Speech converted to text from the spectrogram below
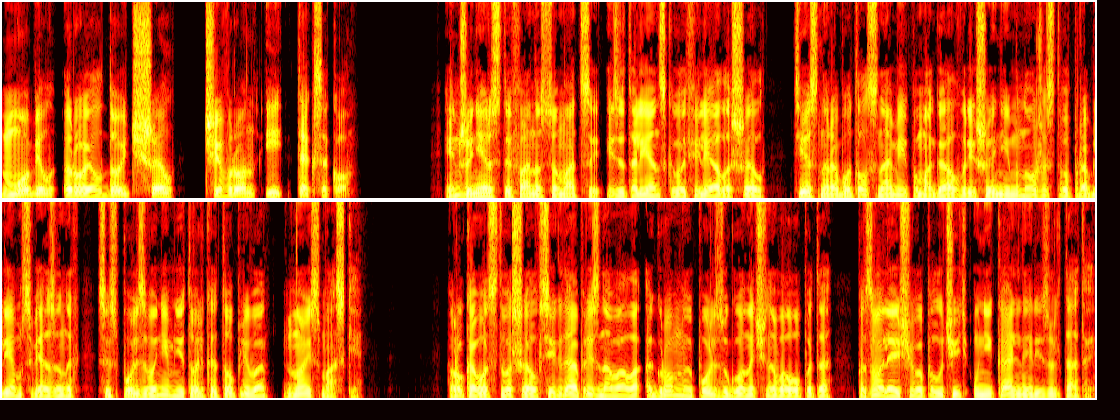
Mobil, Royal Deutsche Shell, Chevron и Texaco. Инженер Стефано Сомаци из итальянского филиала Shell тесно работал с нами и помогал в решении множества проблем, связанных с использованием не только топлива, но и смазки. Руководство Shell всегда признавало огромную пользу гоночного опыта, позволяющего получить уникальные результаты.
